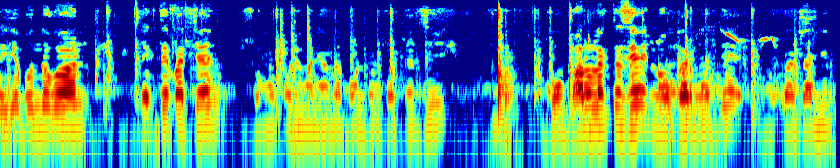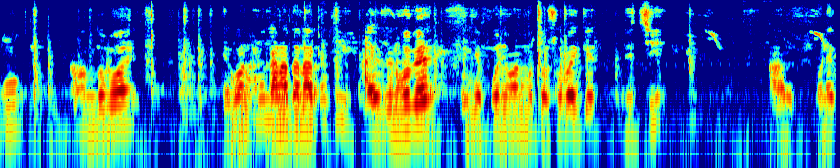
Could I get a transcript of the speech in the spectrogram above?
এই যে বন্ধুগণ দেখতে পাচ্ছেন সম পরিমাণে আমরা বন্টন করতেছি। খুব ভালো লাগতেছে নৌকার মধ্যে, নৌকার জার্নি খুব আনন্দময়। এখন কানা দানার আয়োজন হবে, এই যে পরিমাণ মতো সবাইকে দিচ্ছি। আর অনেক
